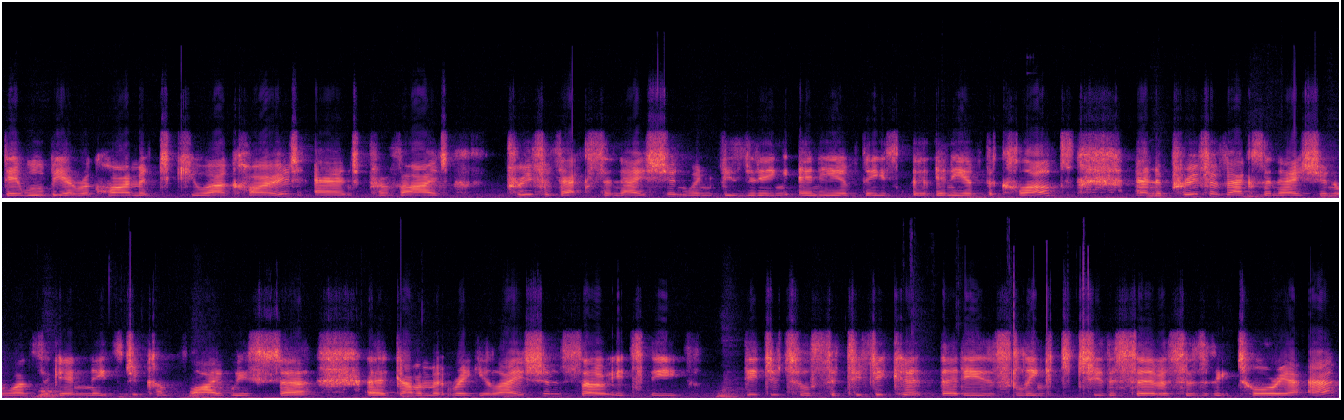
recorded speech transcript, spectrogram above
there will be a requirement to QR code and provide proof of vaccination when visiting any of these any of the clubs. And a proof of vaccination once again needs to comply with uh, uh, government regulations. So it's the digital certificate that is linked to the services victoria app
